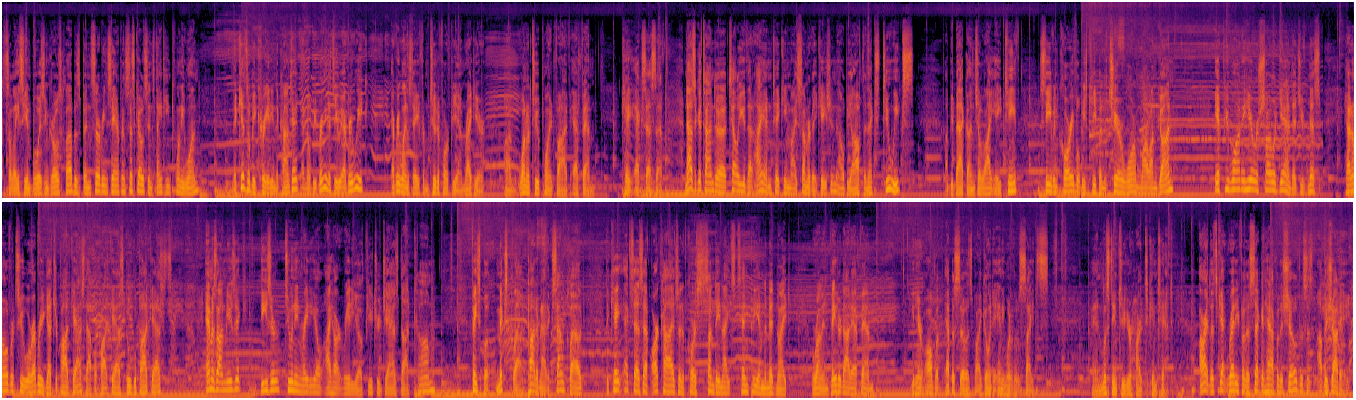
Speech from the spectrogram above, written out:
Salesian Boys and Girls Club has been serving San Francisco since 1921. The kids will be creating the content and they'll be bringing it to you every week, every Wednesday from 2 to 4 p.m. right here on 102.5 FM KXSF. Now's a good time to tell you that I am taking my summer vacation. I'll be off the next two weeks. I'll be back on July 18th. Steve and Corey will be keeping the chair warm while I'm gone. If you want to hear a show again that you've missed, head over to wherever you got your podcast Apple Podcasts, Google Podcasts, Amazon Music, Deezer, TuneIn Radio, iHeartRadio, FutureJazz.com, Facebook, Mixcloud, Podomatic, SoundCloud, the KXSF archives, and of course, Sunday nights, 10 p.m. to midnight, we're on Invader.fm. You can hear all the episodes by going to any one of those sites and listening to your heart's content. All right, let's get ready for the second half of the show. This is Abajade.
